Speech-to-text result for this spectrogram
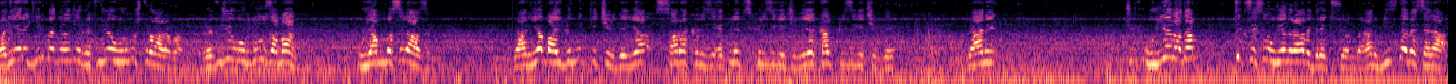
bariyere girmeden önce refüje vurmuştur o araba. Refüje vurduğu zaman uyanması lazım. Yani ya baygınlık geçirdi, ya sara krizi, epilepsi krizi geçirdi, ya kalp krizi geçirdi. Yani çünkü uyuyan adam tık sesine uyanır abi direksiyonda. Yani biz de mesela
